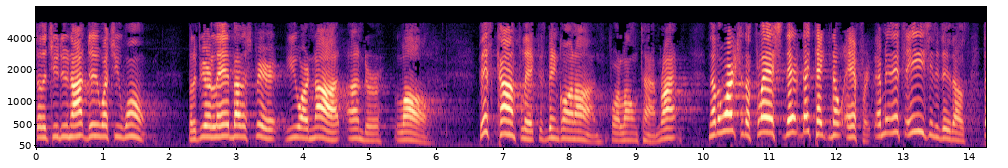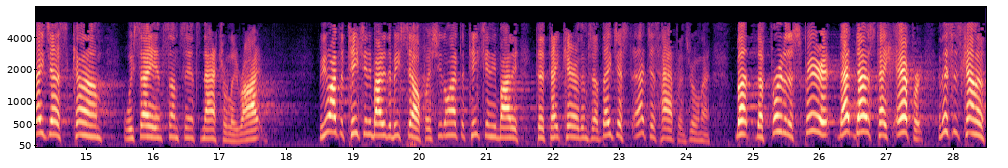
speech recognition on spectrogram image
so that you do not do what you want. But if you're led by the Spirit, you are not under law. This conflict has been going on for a long time, right? Now, the works of the flesh, they take no effort. I mean, it's easy to do those. They just come, we say, in some sense, naturally, right? You don't have to teach anybody to be selfish. You don't have to teach anybody to take care of themselves. They just that just happens real nice. But the fruit of the Spirit, that does take effort. And this is kind of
